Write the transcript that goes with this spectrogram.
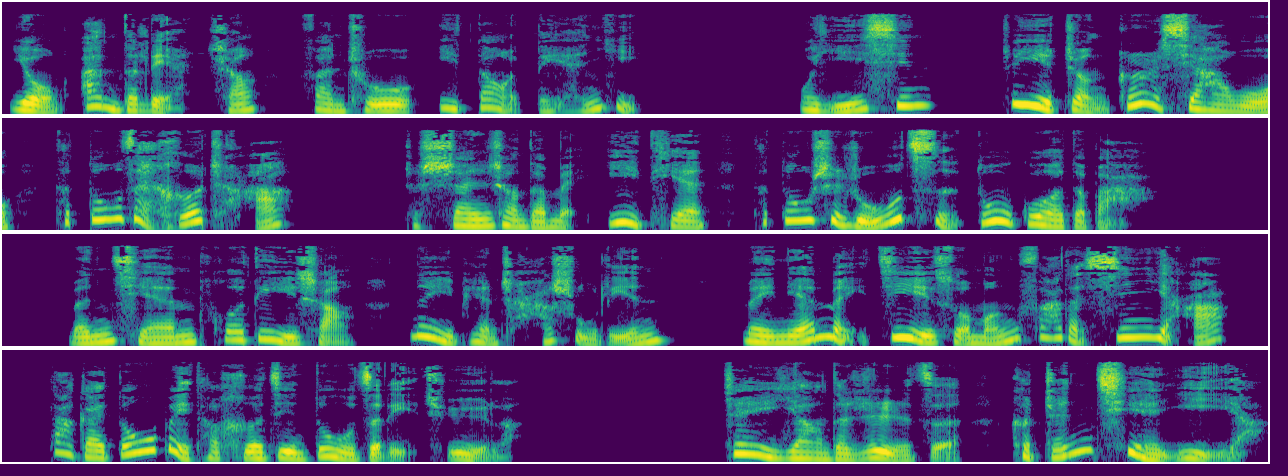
黝暗的脸上泛出一道涟漪。我疑心这一整个下午他都在喝茶，这山上的每一天他都是如此度过的吧？门前坡地上那片茶树林，每年每季所萌发的新芽，大概都被他喝进肚子里去了。这样的日子可真惬意呀！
